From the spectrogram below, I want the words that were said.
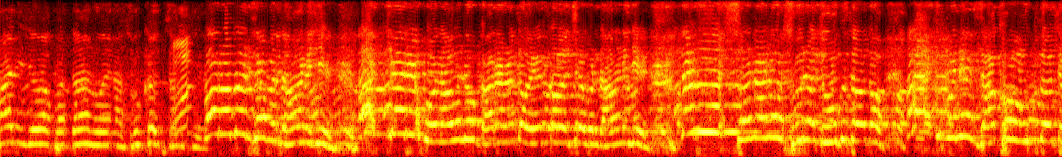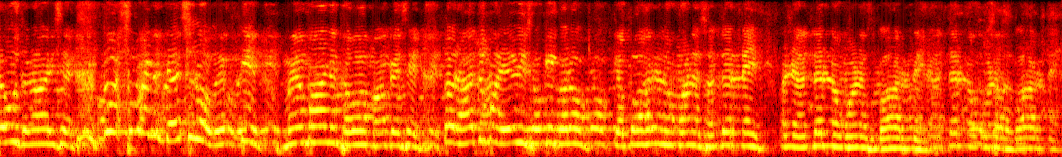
મારી જેવા પ્રધાન હોય સુખ જ બરોબર છે પ્રધાનજી. અત્યારે બોલાવવાનું કારણ તો એક જ છે પ્રધાનજી. દરરોજ સોનાનો સૂરજ ઉગતો હતો. જણાય છે. દુશ્મન દેશનો વ્યક્તિ મહેમાન થવા માંગે છે. તો રાજુમાં એવી શોખી કરો કે બહારનો માણસ અંદર નહીં અને અંદરનો માણસ બહાર નહીં. અંદરનો માણસ બહાર નહીં.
